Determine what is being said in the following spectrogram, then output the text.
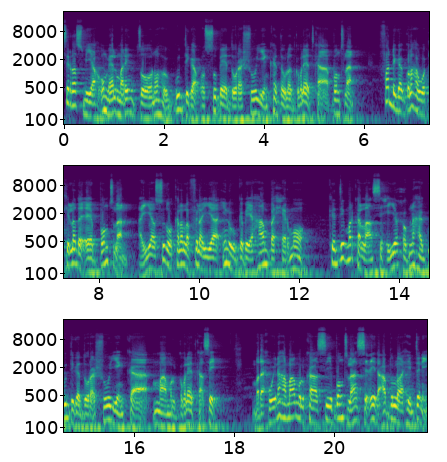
si rasmi ah u meel marin doono guddiga cusub ee doorashooyinka dowlad goboleedka puntland. Fadhiga golaha wakiilada ee puntland ayaa sidoo kale la filayaa inuu gebi ahaanba xirmo kadib marka la ansixiyo xubnaha guddiga doorashooyinka maamul goboleedkaasi. Madaxweynaha maamulkaasi puntland siciid cabdulaahi deni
